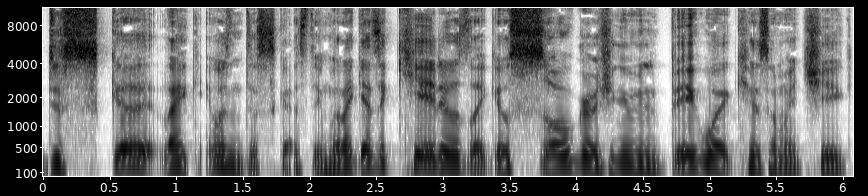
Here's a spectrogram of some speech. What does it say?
disgust, like it wasn't disgusting, but like as a kid, it was like it was so gross. She gave me this big wet kiss on my cheek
